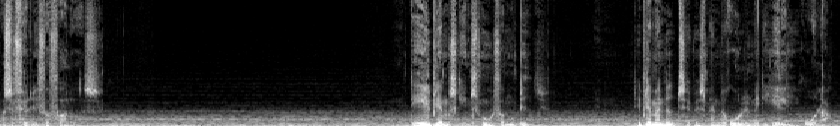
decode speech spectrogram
Og selvfølgelig for followers. Det hele bliver måske en smule for mobilt. Det bliver man nødt til, hvis man vil rulle med de hellige ruller.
